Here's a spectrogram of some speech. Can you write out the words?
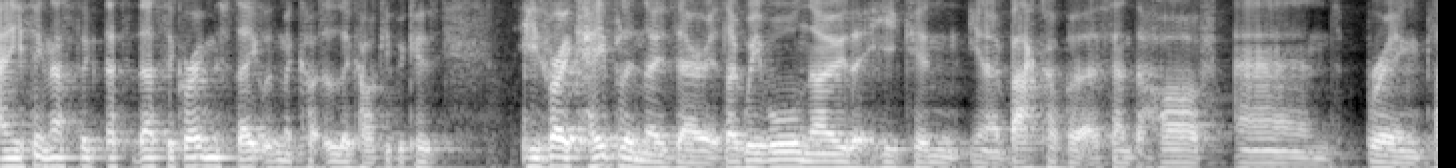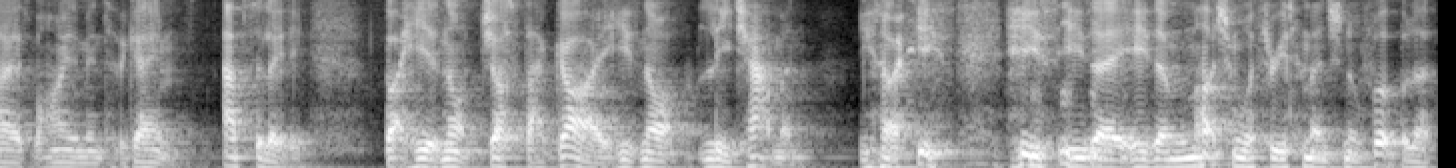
And you think that's the, that's that's a great mistake with Lukaku because he's very capable in those areas. Like we all know that he can, you know, back up a centre half and bring players behind him into the game. Absolutely, but he is not just that guy. He's not Lee Chapman. You know, he's he's he's a he's a much more three dimensional footballer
